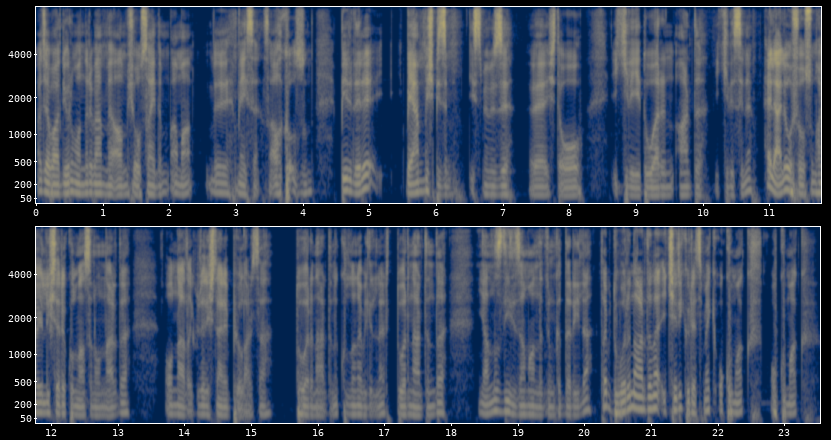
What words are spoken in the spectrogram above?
Acaba diyorum onları ben mi almış olsaydım ama e, neyse sağlık olsun. Birileri beğenmiş bizim ismimizi ve işte o ikiliyi duvarın ardı ikilisini. Helali hoş olsun hayırlı işlere kullansın onlar da. Onlar da güzel işler yapıyorlarsa duvarın ardını kullanabilirler. Duvarın ardında yalnız değiliz ama anladığım kadarıyla. Tabi duvarın ardına içerik üretmek, okumak, okumak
